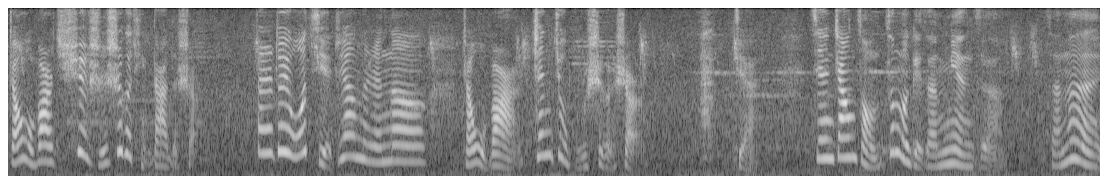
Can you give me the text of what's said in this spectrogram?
找舞伴确实是个挺大的事儿。但是对于我姐这样的人呢，找舞伴真就不是个事儿。姐，既然张总这么给咱们面子，咱们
